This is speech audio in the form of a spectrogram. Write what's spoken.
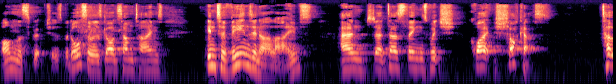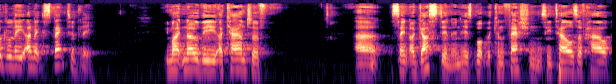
on the scriptures, but also as God sometimes intervenes in our lives and uh, does things which quite shock us, totally unexpectedly. You might know the account of uh, St. Augustine in his book, The Confessions. He tells of how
